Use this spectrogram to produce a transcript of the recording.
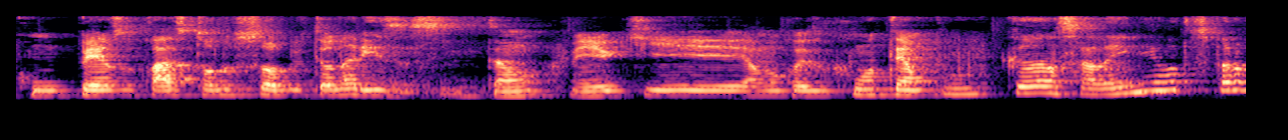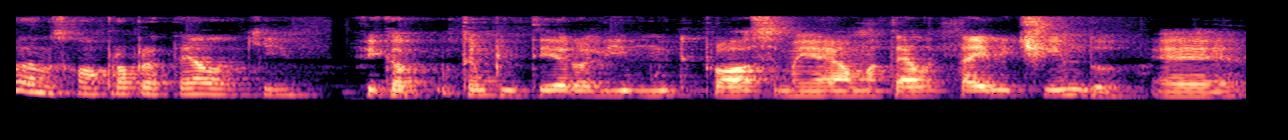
com um peso quase todo sobre o teu nariz, assim. Então, meio que é uma coisa que com o tempo cansa, além de outros problemas, com a própria tela, que fica o tempo inteiro ali muito próxima e é uma tela que está emitindo é,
